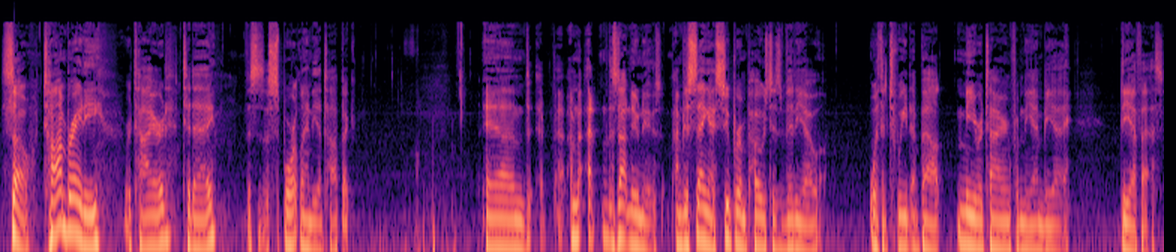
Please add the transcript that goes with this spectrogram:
So, Tom Brady retired today. This is a Sportlandia topic. And I'm not, it's not new news. I'm just saying I superimposed his video with a tweet about me retiring from the NBA DFS,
